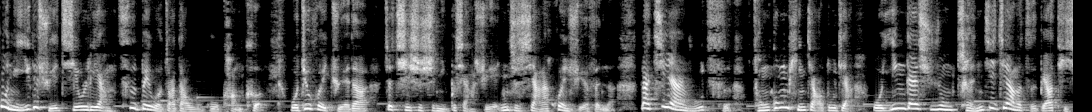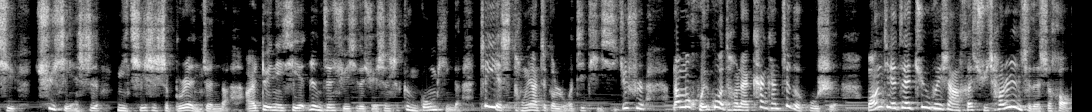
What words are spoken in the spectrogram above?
果你一个学期有两次被我抓到无故旷课，我就会觉得这其实是你不想学，你只是想来。混学分的，那既然如此，从公平角度讲，我应该是用成绩这样的指标体系去显示你其实是不认真的，而对那些认真学习的学生是更公平的。这也是同样这个逻辑体系。就是，那么回过头来看看这个故事，王杰在聚会上和徐超认识的时候，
